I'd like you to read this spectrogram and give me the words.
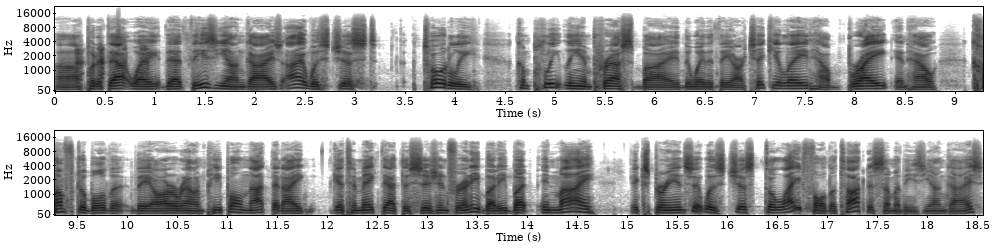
Uh, put it that way. That these young guys, I was just totally, completely impressed by the way that they articulate, how bright and how comfortable that they are around people. Not that I get to make that decision for anybody, but in my experience, it was just delightful to talk to some of these young guys.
